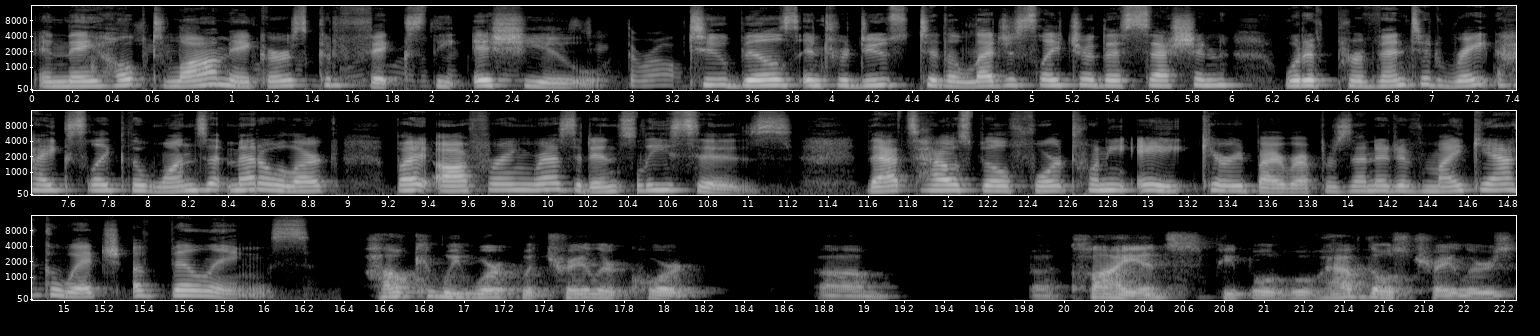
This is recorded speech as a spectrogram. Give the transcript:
And they hoped lawmakers could fix the issue. Two bills introduced to the legislature this session would have prevented rate hikes like the ones at Meadowlark by offering residents leases. That's House Bill 428, carried by Representative Mike Yakawich of Billings how can we work with trailer court um, uh, clients, people who have those trailers,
